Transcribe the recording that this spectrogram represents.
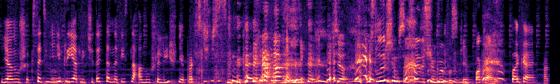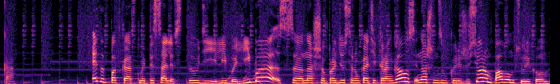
Януша. Кстати, мне неприятно читать, там написано «Ануша лишняя» практически. Все, услышимся в следующем выпуске. Пока. Пока. Пока. Этот подкаст мы писали в студии «Либо-либо» с нашим продюсером Катей Карангаус и нашим звукорежиссером Павлом Цуриковым.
